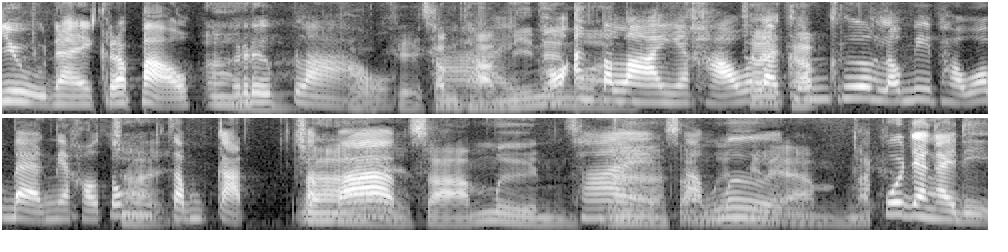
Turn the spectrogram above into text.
อยู่ในกระเป๋าอ่าหรือเปล่าโอเคใช่คำถามนี้แน่เพราะนอนอันตรายไงคะเวลาใช่ครับขึ้นเครื่องแล้วมี power bank เนี่ยเขาต้องใช่จำกัดแบใช่บว่าสามหมื่นใช่อ่สามหมื่นมิลลิแอมนะพูดยังไงดี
